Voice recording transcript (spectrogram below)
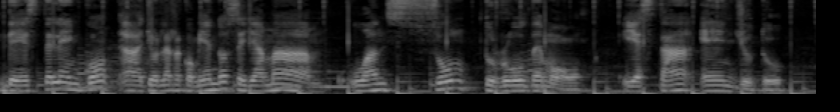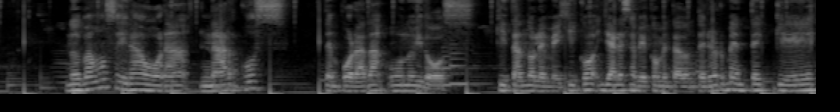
de este elenco, ah, yo les recomiendo, se llama One Zoom to Rule Them All y está en YouTube. Nos vamos a ir ahora Narcos, temporada 1 y 2, quitándole México. Ya les había comentado anteriormente que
